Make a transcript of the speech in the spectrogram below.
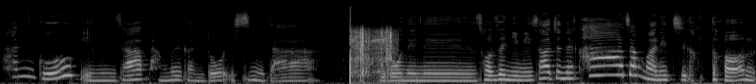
한국이민사 박물관도 있습니다. 이번에는 선생님이 사진을 가장 많이 찍었던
